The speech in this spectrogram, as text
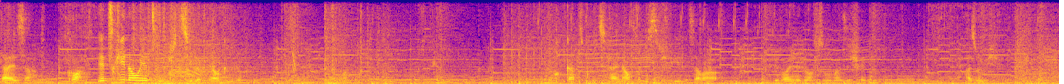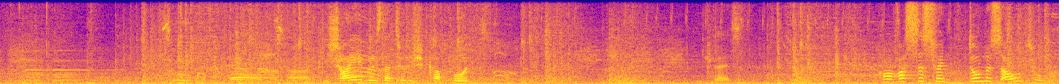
Da ist er. Guck jetzt genau jetzt, wenn ich ziele. Ja, okay, doch ganz kurz heilen, auch wenn es nicht viel ist, aber wir wollen ja nur aufs Nummer sicher gehen. Also ich. So, komm her, zack. Die Scheibe ist natürlich kaputt. Wer ist? Guck mal, was ist das für ein dummes Auto, Mann?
